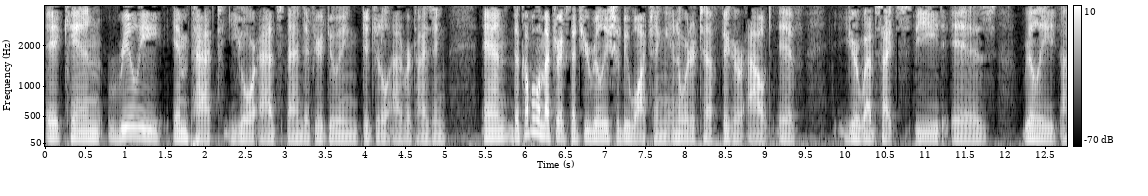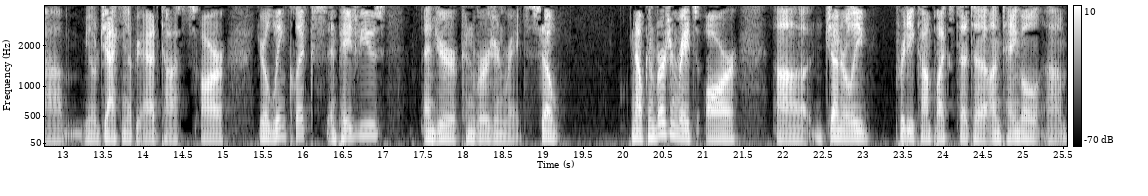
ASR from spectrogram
it can really impact your ad spend if you're doing digital advertising. And the couple of metrics that you really should be watching in order to figure out if your website speed is really, um, you know, jacking up your ad costs are your link clicks and page views and your conversion rates. So now conversion rates are uh, generally pretty complex to, to untangle. Um,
